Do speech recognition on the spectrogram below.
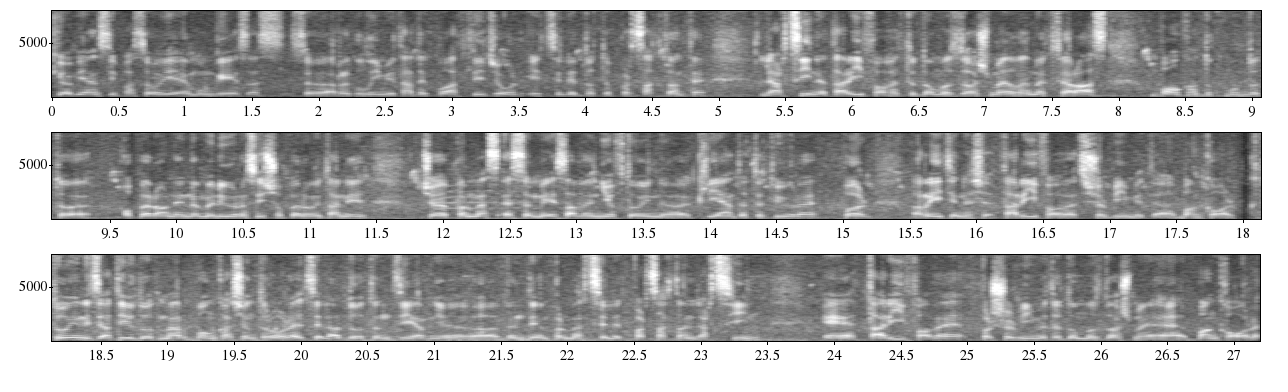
Kjo vjen si pasojë e mungesës së rregullimit adekuat ligjor, i cili do të përcaktonte lartësinë e tarifave të domosdoshme dhe në këtë rast bankat nuk mund të operojnë në mënyrën siç operojnë tani, që përmes SMS-ave njoftojnë klientët e tyre për rritjen e tarifave të shërbimit bankar. Këtë iniciativë duhet ta marrë Banka Qendrore, e cila duhet të nxjerrë një vendim përmes të cilit përcakton lartësinë e tarifave për shërbimet e domosdoshme bankare.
